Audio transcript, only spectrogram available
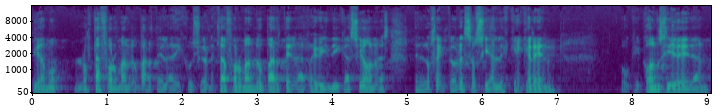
digamos, no está formando parte de la discusión, está formando parte de las reivindicaciones de los sectores sociales que creen o que consideran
